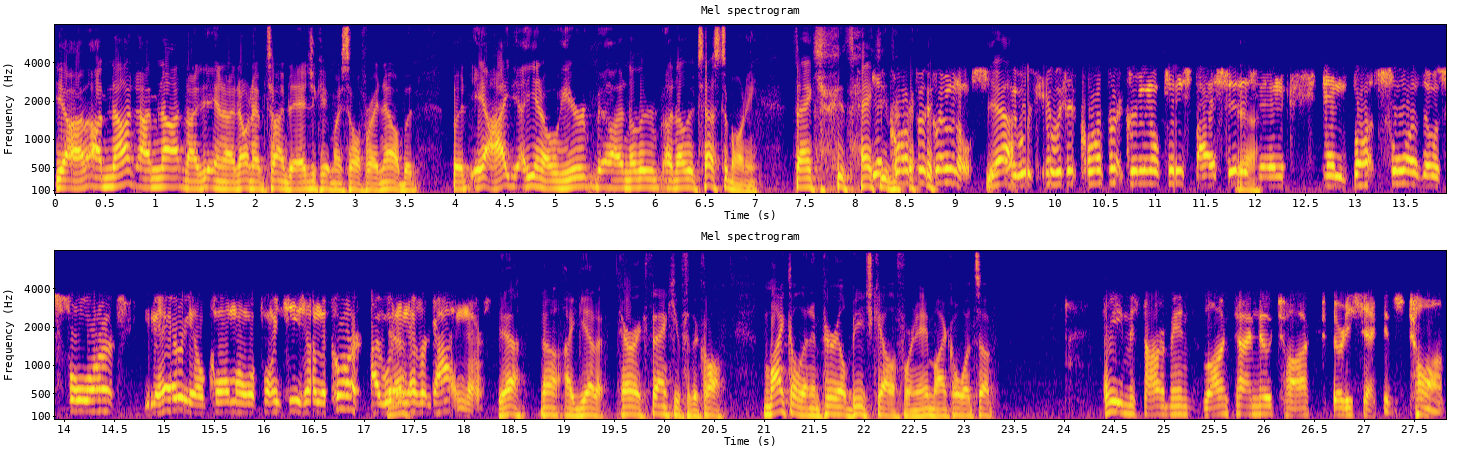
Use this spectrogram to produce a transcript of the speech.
Yeah, I'm I'm not. I'm not, and I, and I don't have time to educate myself right now. But but yeah, I you know here another another testimony. Thank you, thank yeah, you. very- corporate criminals. Yeah. it was it was a corporate criminal case by a citizen, and but for those four Mario Cuomo appointees on the court, I would have never gotten there. Yeah, no, I get it. Eric, thank you for the call. Michael in Imperial Beach, California. Hey, Michael, what's up? Hey, Mr. Hartmann, long time no talk. 30 seconds. Thom,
